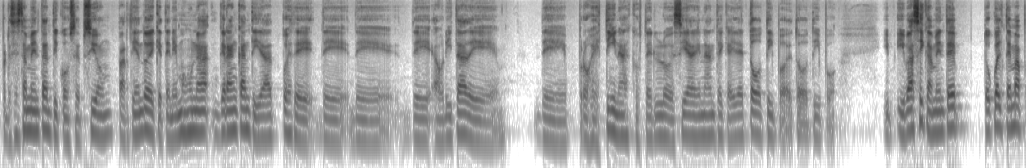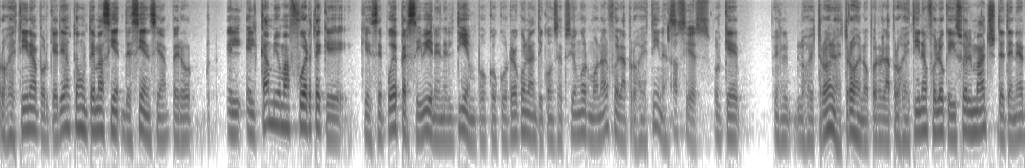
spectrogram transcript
precisamente anticoncepción, partiendo de que tenemos una gran cantidad pues, de, de, ahorita de, progestinas, que usted lo decía antes, que hay de todo tipo, de todo tipo. Y, básicamente toco el tema progestina porque esto es un tema de ciencia, pero el, el cambio más fuerte que, que, se puede percibir en el tiempo que ocurrió con la anticoncepción hormonal fue la progestina. Así es. Porque pues, los estrógenos, estrógenos, pero la progestina fue lo que hizo el match de tener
